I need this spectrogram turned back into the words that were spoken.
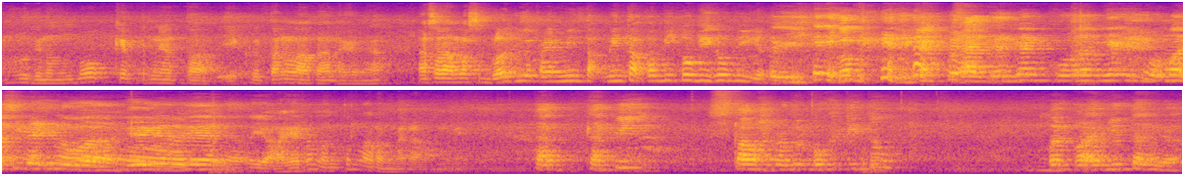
oh lagi nonton bokep ternyata. Ikutan lah kan akhirnya. Asrama sebelah juga pengen minta minta kopi kopi kopi gitu. Kopi Iya, kan pesantren kan kurangnya informasi dari luar. Iya, iya, iya. ya akhirnya nonton lah rame-rame. Ta- Tapi setelah nonton bokep itu berkelanjutan nggak?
